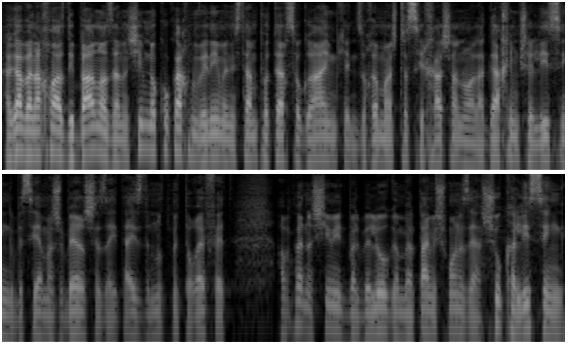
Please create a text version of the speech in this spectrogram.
אגב, אנחנו אז דיברנו, אז אנשים לא כל כך מבינים, אני סתם פותח סוגריים, כי אני זוכר ממש את השיחה שלנו על אג"חים של ליסינג בשיא המשבר, שזו הייתה הזדמנות מטורפת. הרבה פעמים אנשים התבלבלו, גם ב-2008 זה השוק הליסינג,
